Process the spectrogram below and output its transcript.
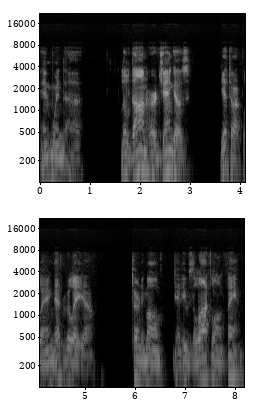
And when uh, little Don heard Django's guitar playing, that really uh, turned him on, and he was a lifelong fan.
